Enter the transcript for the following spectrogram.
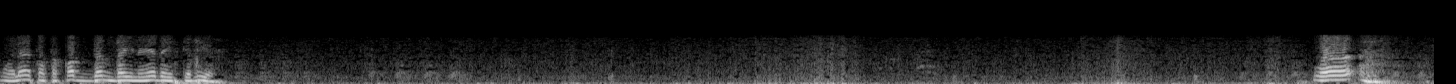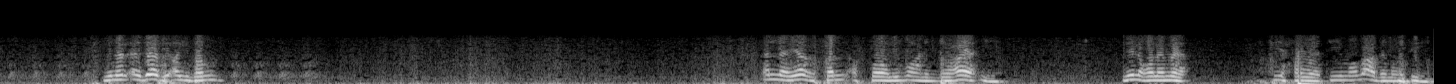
ولا تتقدم بين يدي الكبير. ومن الأداب أيضا ألا يغفل الطالب عن الدعاء للعلماء. في حياتهم وبعد موتهم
